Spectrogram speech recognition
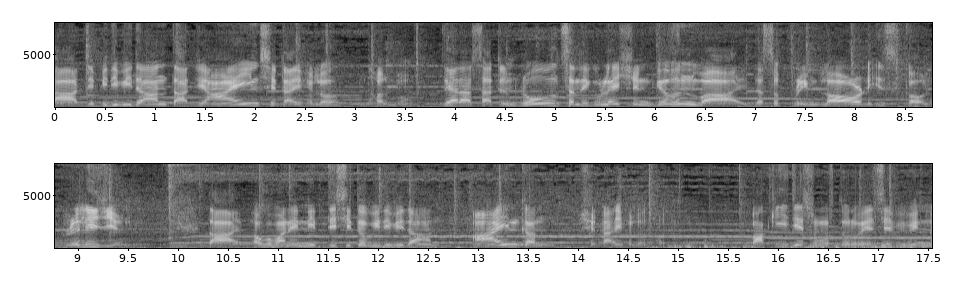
তার যে বিধিবিধান, তার যে আইন, সেটাই হলো ধর্ম। There are certain rules and regulation given by the supreme lord is called religion তাই ভগবানের নির্দেশিত বিধিবিধান, আইন কানুন, সেটাই হলো ধর্ম। বাকি যে সমস্ত রয়েছে বিভিন্ন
